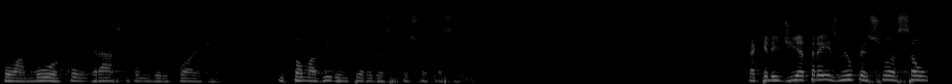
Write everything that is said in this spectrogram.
com amor, com graça e com misericórdia e toma a vida inteira dessa pessoa para si. Naquele dia, 3 mil pessoas são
